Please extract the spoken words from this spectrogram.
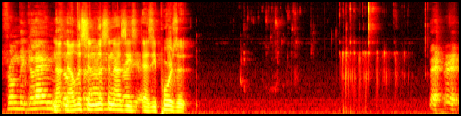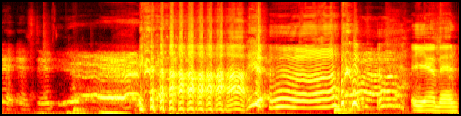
from the glens. Now, now listen, listen as he as he pours it. There it is, dude. yeah, man.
